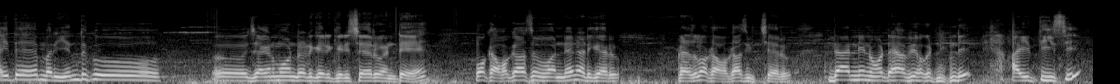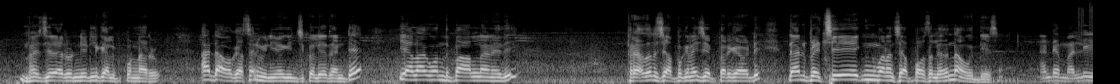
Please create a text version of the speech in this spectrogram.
అయితే మరి ఎందుకు జగన్మోహన్ రెడ్డి గారు గెలిచారు అంటే ఒక అవకాశం ఇవ్వండి అని అడిగారు. ప్రజలు ఒక అవకాశం ఇచ్చారు. దాన్ని నూట యాభై ఒకటి నుండి అవి తీసి మధ్య రెండింటిని కలుపుకున్నారు. అంటే అవకాశాన్ని వినియోగించుకోలేదంటే ఎలాగుంది పాలన అనేది? ప్రజలు చెప్పకనే చెప్పారు కాబట్టి దాన్ని ప్రత్యేకంగా మనం చెప్పవసరం లేదని నా ఉద్దేశం. అంటే మళ్ళీ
